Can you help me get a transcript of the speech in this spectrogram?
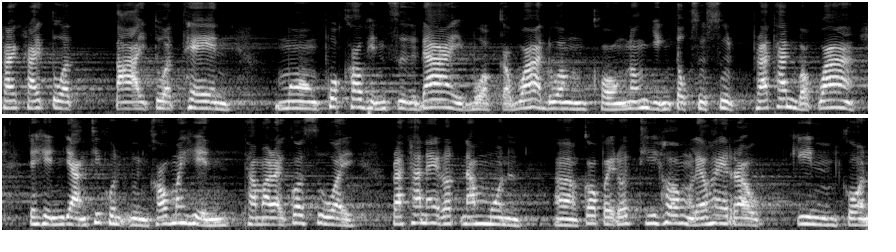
คล้ายๆตัวตายตัวแทน มองพวกเขาเห็นสื่อได้ บวกกับว่าดวงของน้องหญิงตกสุดๆ พระท่านบอกว่าจะเห็นอย่างที่คนอื่นเขาไม่เห็นทำอะไรก็ซวย พระท่านให้รดน้ำมนต์ก็ไปรดที่ห้องแล้วให้เรากินก่อน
